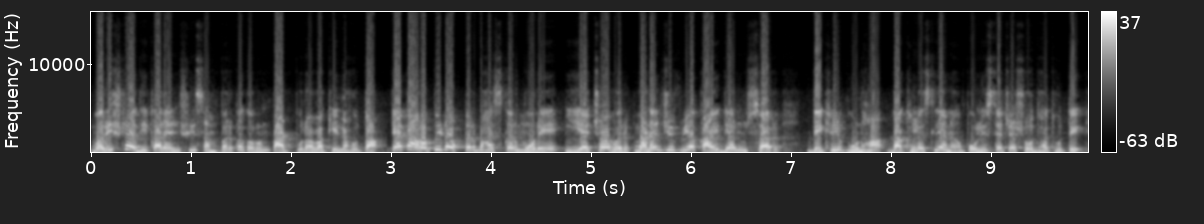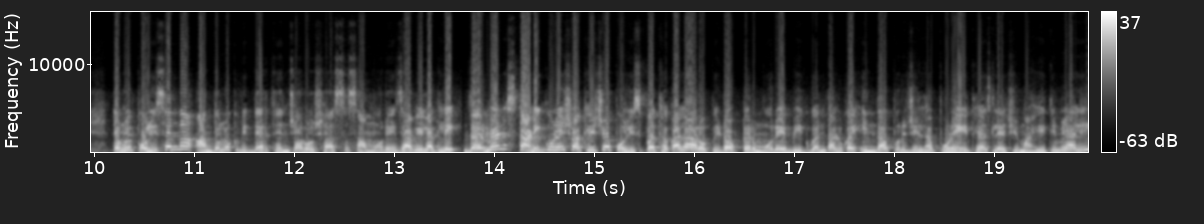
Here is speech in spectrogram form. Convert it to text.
वरिष्ठ अधिकाऱ्यांशी संपर्क करून पाठपुरावा केला होता. त्यात आरोपी डॉक्टर भास्कर मोरे याच्यावर वनजीव्य कायद्यानुसार देखील गुन्हा दाखल असल्यानं पोलीस त्याच्या शोधात होते. त्यामुळे पोलिसांना आंदोलक विद्यार्थ्यांच्या रोषास सामोरे जावे लागले. दरम्यान स्थानिक गुन्हे शाखेच्या पोलीस पथकाला आरोपी डॉक्टर मोरे भिगवण तालुका इंदापूर जिल्हा पुणे येथे असल्याची माहिती मिळाली.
